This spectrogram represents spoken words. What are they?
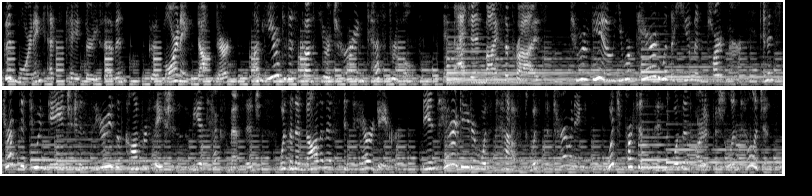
Good morning, XK37. Good morning, Doctor. I'm here to discuss your Turing test results. Imagine my surprise. To review, you were paired with a human partner and instructed to engage in a series of conversations via text message with an anonymous interrogator. The interrogator was tasked with determining which participant was an artificial intelligence.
